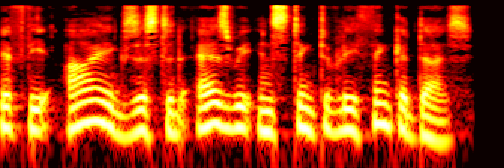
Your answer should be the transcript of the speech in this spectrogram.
if the I existed as we instinctively think it does.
